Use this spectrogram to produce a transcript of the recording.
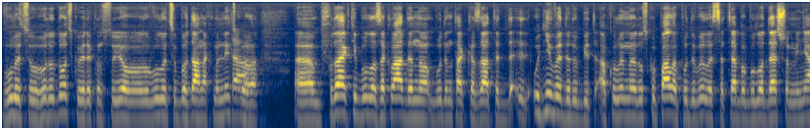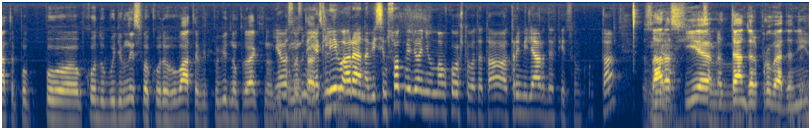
вулицю Городоцьку і реконструювали вулицю Богдана Хмельницького. Е, В проєкті було закладено, будемо так казати, одні види робіт. А коли ми розкопали, подивилися, треба було дещо міняти по, по ходу будівництва, коригувати відповідно проєктну Я вас розумію. Як. Львів Арена 800 мільйонів мав коштувати, та 3 мільярди в підсумку. Та? Зараз Ні, є це- тендер проведений,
